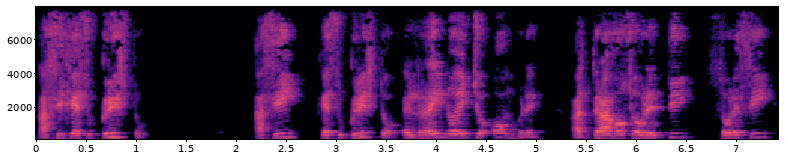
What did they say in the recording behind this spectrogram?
Así Jesucristo, así Jesucristo, el reino hecho hombre, atrajo sobre ti, sobre sí,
